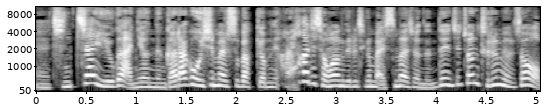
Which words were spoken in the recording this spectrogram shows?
예, 진짜 이유가 아니었는가라고 의심할 수밖에 없는 여러 가지 정황들을 지금 말씀하셨는데 이제 전 들으면서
